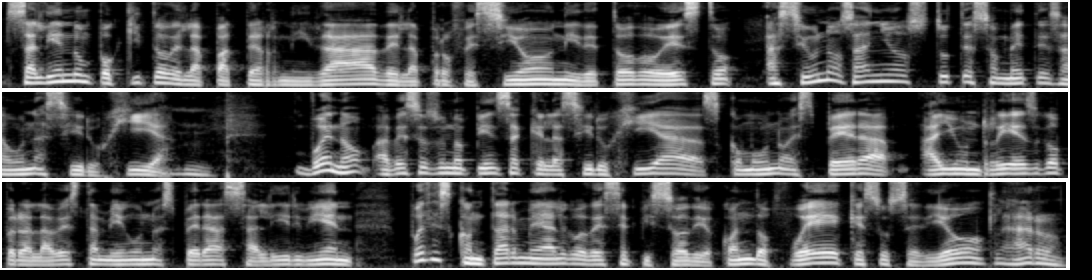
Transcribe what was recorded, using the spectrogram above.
Saliendo un poquito de la paternidad, de la profesión y de todo esto, hace unos años tú te sometes a una cirugía. Bueno, a veces uno piensa que las cirugías, como uno espera, hay un riesgo, pero a la vez también uno espera salir bien. ¿Puedes contarme algo de ese episodio? ¿Cuándo fue? ¿Qué sucedió? Claro.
